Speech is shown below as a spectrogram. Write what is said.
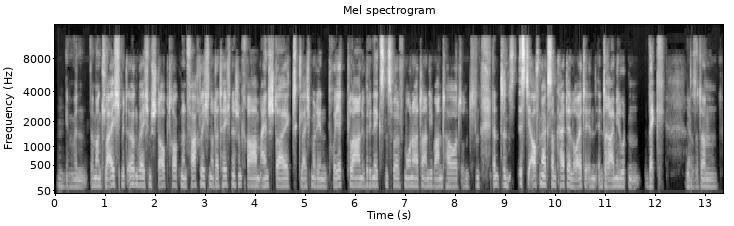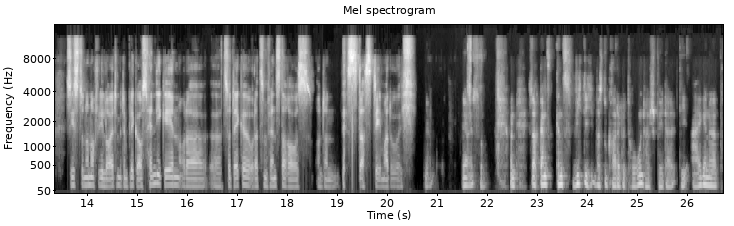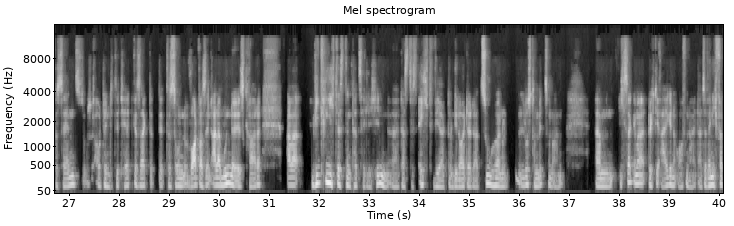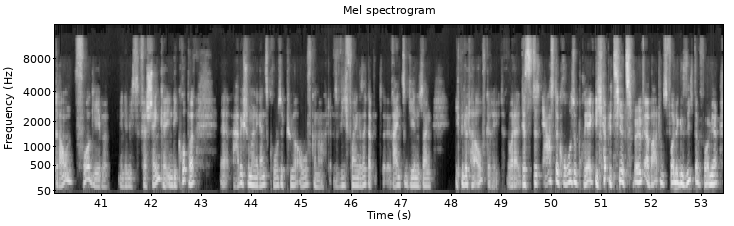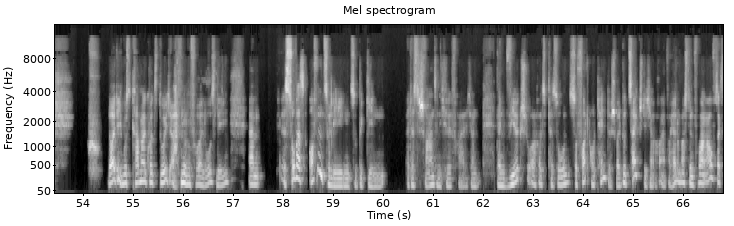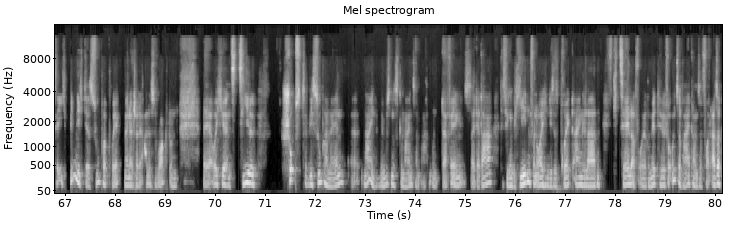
Mhm. Wenn, wenn man gleich mit irgendwelchem staubtrockenen fachlichen oder technischen Kram einsteigt, gleich mal den Projektplan über die nächsten zwölf Monate an die Wand haut und dann, dann ist die Aufmerksamkeit der Leute in, in drei Minuten weg. Ja. Also dann siehst du nur noch, wie die Leute mit dem Blick aufs Handy gehen oder äh, zur Decke oder zum Fenster raus und dann ist das Thema durch. Ja. Ja, ist so. Und ist auch ganz, ganz wichtig, was du gerade betont hast später, die eigene Präsenz, Authentizität gesagt, das ist so ein Wort, was in aller Munde ist gerade. Aber wie kriege ich das denn tatsächlich hin, äh, dass das echt wirkt und die Leute da zuhören und Lust haben mitzumachen? Ähm, ich sage immer durch die eigene Offenheit. Also wenn ich Vertrauen vorgebe, indem ich es verschenke in die Gruppe, äh, habe ich schon mal eine ganz große Tür aufgemacht. Also wie ich vorhin gesagt habe, reinzugehen und sagen, ich bin total aufgeregt. Oder das ist das erste große Projekt. Ich habe jetzt hier zwölf erwartungsvolle Gesichter vor mir. Puh, Leute, ich muss gerade mal kurz durchatmen, bevor wir loslegen. Ähm, sowas offen zu legen zu Beginn, das ist wahnsinnig hilfreich. Und dann wirkst du auch als Person sofort authentisch, weil du zeigst dich ja auch einfach. Ja, du machst den Vorhang auf, sagst, hey, ich bin nicht der super Projektmanager, der alles rockt und äh, euch hier ins Ziel schubst wie Superman. Äh, nein, wir müssen das gemeinsam machen. Und dafür seid ihr da. Deswegen habe ich jeden von euch in dieses Projekt eingeladen. Ich zähle auf eure Mithilfe und so weiter und so fort. Also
